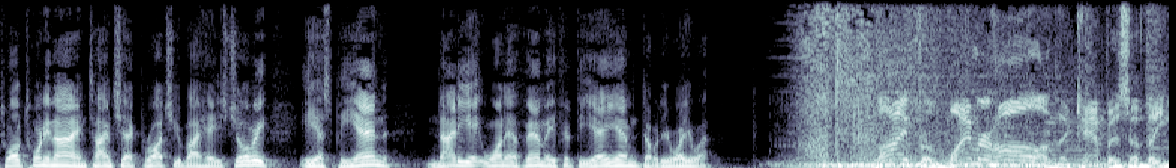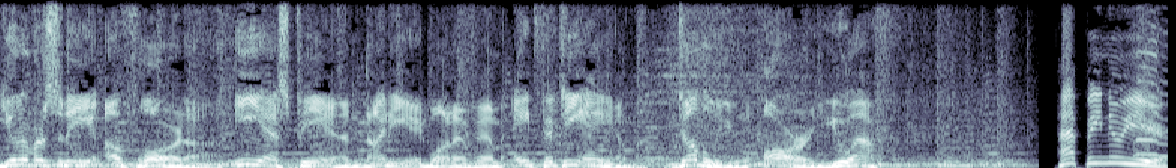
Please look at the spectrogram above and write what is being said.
1229, time check brought to you by Hayes Jewelry, ESPN, 98.1 FM, 850 AM, WRUF. Live from Weimer Hall on the campus of the University of Florida. ESPN 98.1 FM, 850 AM. WRUF. Happy New Year!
